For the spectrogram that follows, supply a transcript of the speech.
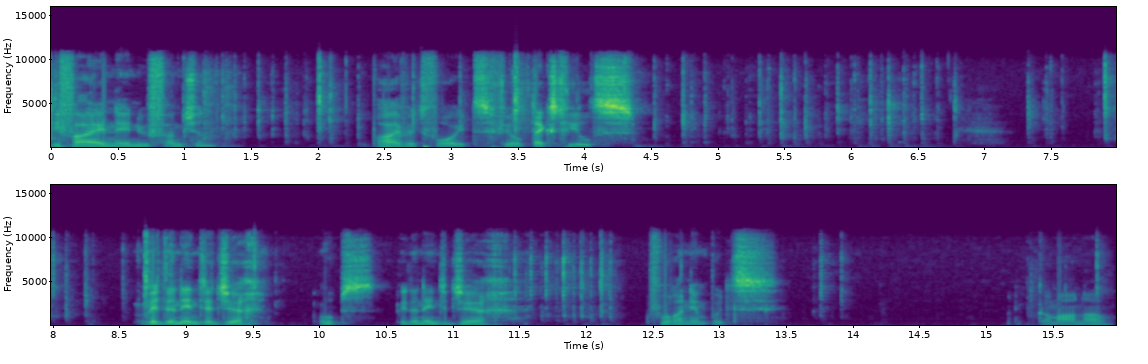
define a new function, private void fill text fields with an integer, oops, with an integer for an input. Come on now.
